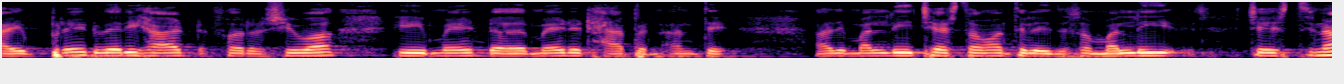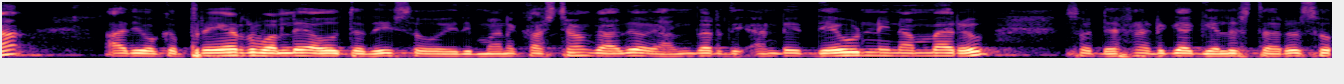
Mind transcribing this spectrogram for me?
I prayed very hard for Shiva he made made it happen అంతే. అది మళ్ళీ చేస్తామో తెలియదు సో మళ్ళీ చేస్తున్నా అది ఒక ప్రేయర్ వల్లే అవుతుంది. సో ఇది మన కష్టం కాదు అందరిది. అంటే దేవుడిని నమ్మారు సో డెఫినెట్గా గెలుస్తారు. సో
